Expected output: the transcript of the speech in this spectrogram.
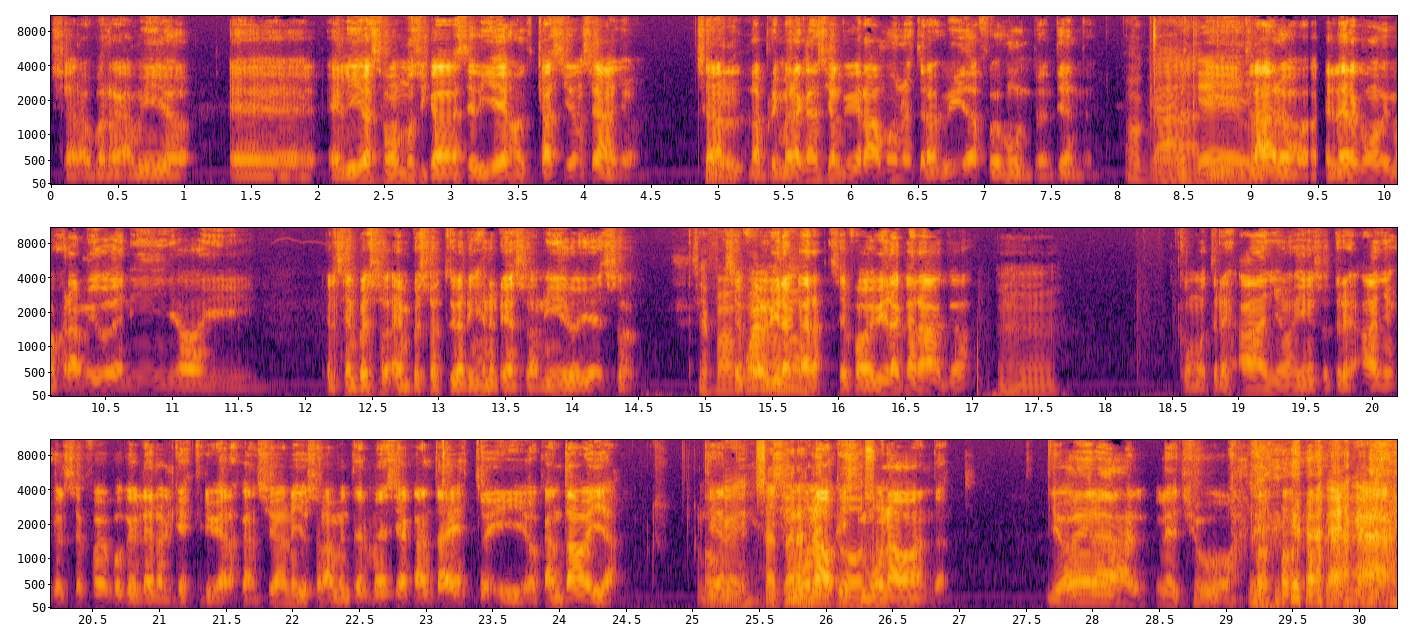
shout out para Ragamillo. Eh, él y yo hacemos música hace 10, on- casi 11 años. O sea, Sí. la primera canción que grabamos en nuestras vidas fue juntos, ¿entiendes? Ok. Ah, Ok. Y claro, él era como mi mejor amigo de niño y él se empezó, empezó a estudiar ingeniería de sonido y eso. Se fue, Se fue, a vivir a no. Se fue a vivir a Caracas como tres años y en esos tres años que él se fue porque él era el que escribía las canciones y yo solamente él me decía canta esto y yo cantaba y ya. ¿Entiendes? Ok. O sea, hicimos, una, hicimos una banda. Yo era lechugo. Venga.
